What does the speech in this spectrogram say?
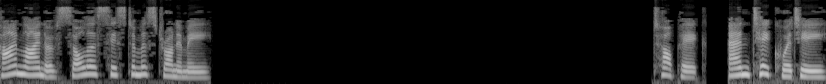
Timeline of Solar System astronomy Antiquity.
